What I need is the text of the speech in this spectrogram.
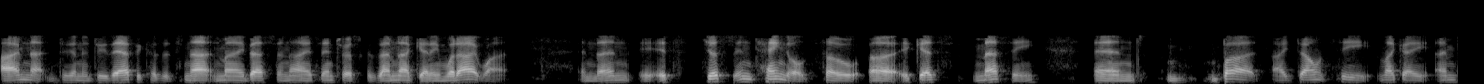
I'm not going to do that because it's not in my best and highest interest because I'm not getting what I want. And then it's just entangled. So uh, it gets messy. And but I don't see like I I'm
